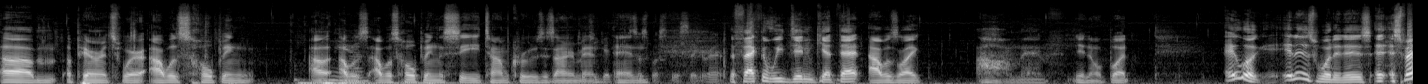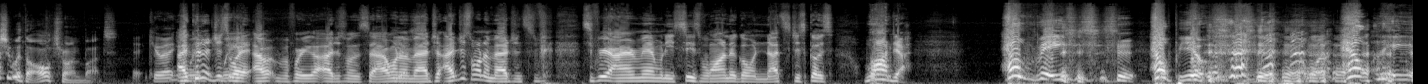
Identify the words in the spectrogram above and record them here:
um, appearance where I was hoping. I, I was I was hoping to see Tom Cruise as Iron Man, get this was and supposed to be a cigarette. the fact that we didn't get that, I was like, oh man, you know. But hey, look, it is what it is, especially with the Ultron bots. Can I, I could have just when- wait I, before you go. I just want to say I want to Yes. imagine. I just want to imagine Superior Iron Man when he sees Wanda going nuts, just goes, "Wanda, help me, help you, help me,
